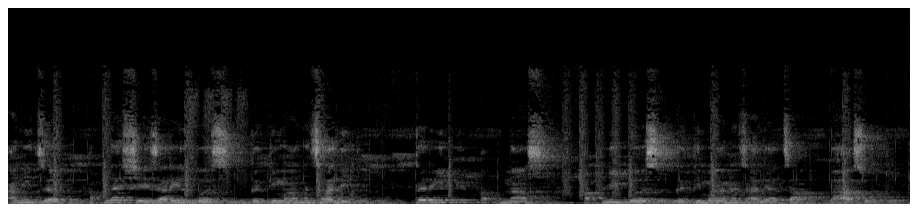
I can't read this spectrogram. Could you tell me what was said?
आणि जर आपल्या शेजारील बस गतिमान झाली तरी आपणास आपली बस गतिमान झाल्याचा भास होतो.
